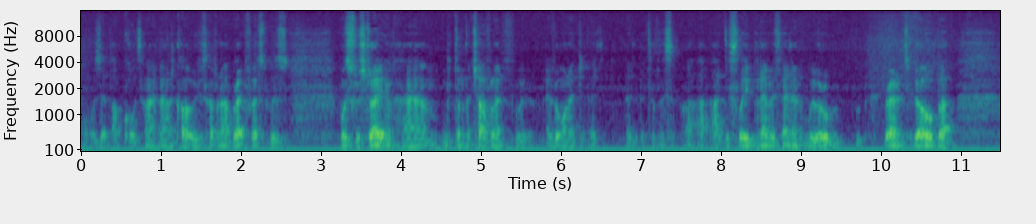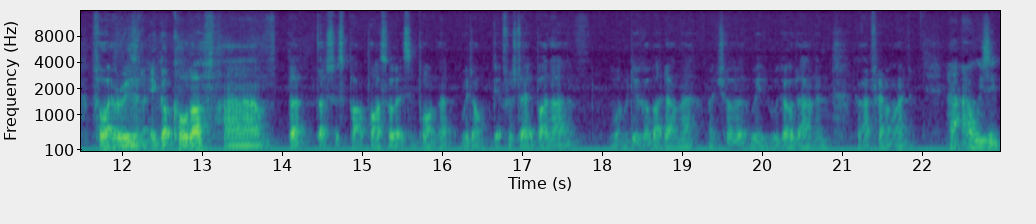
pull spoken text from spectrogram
what was it about quarter to nine, nine o'clock, we were just having our breakfast was was frustrating. Um, we'd done the travelling, everyone had, had, had done this, had the sleep and everything, and we were raring to go, but for whatever reason, it got called off. Um, but that's just part and parcel of it. It's important that we don't get frustrated by that, and when we do go back down there, make sure that we, we go down in the right frame of mind. How, how is it?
